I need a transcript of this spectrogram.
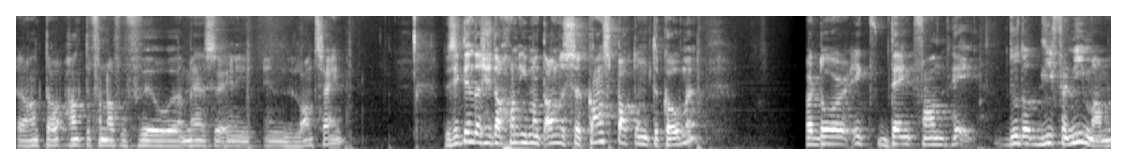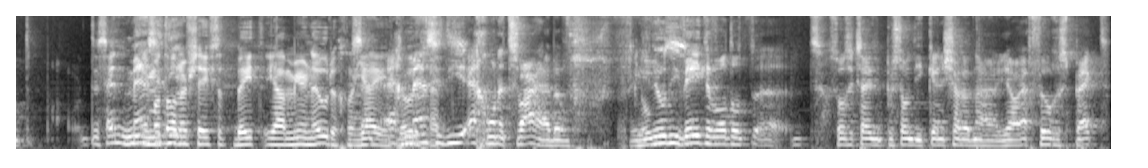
Hangt, er, hangt er vanaf hoeveel mensen in, in het land zijn. Dus ik denk dat je dan gewoon iemand anders de kans pakt om te komen. Waardoor ik denk van, hé, hey, doe dat liever niet man. Er zijn mensen Iemand die... anders heeft het beter, ja, meer nodig dan jij. echt mensen hebt. die echt gewoon het zwaar hebben. Pff, Je wil niet weten wat dat... eh, zoals ik zei, die persoon die ik ken, shout-out naar jou. Echt veel respect.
